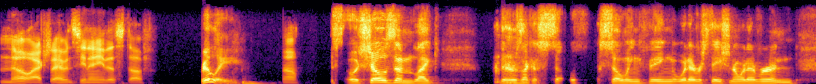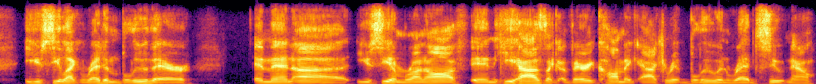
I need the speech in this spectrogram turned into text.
No, actually, I haven't seen any of this stuff. really? No. so it shows them like there's like a sew, sewing thing whatever station or whatever and you see like red and blue there and then uh you see him run off and he has like a very comic accurate blue and red suit now.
